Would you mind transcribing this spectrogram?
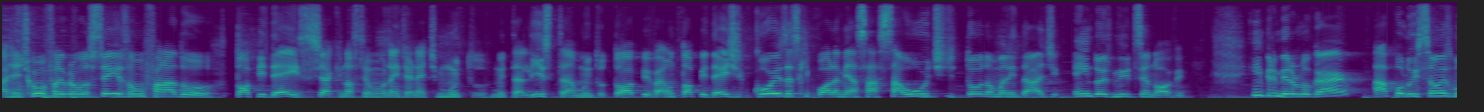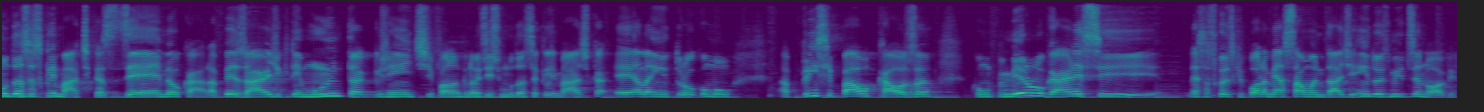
Lá, gente. Como eu falei para vocês, vamos falar do top 10, já que nós temos na internet muito, muita lista, muito top. Vai um top 10 de coisas que podem ameaçar a saúde de toda a humanidade em 2019. Em primeiro lugar, a poluição e as mudanças climáticas. Zé, meu cara, apesar de que tem muita gente falando que não existe mudança climática, ela entrou como a principal causa, como primeiro lugar nesse, nessas coisas que podem ameaçar a humanidade em 2019.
